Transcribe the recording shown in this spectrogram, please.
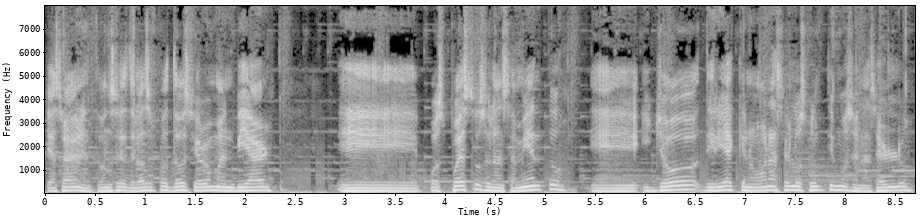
ya saben, entonces The Last of Us 2 Zero Man VR eh, pospuesto su lanzamiento eh, y yo diría que no van a ser los últimos en hacerlo.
